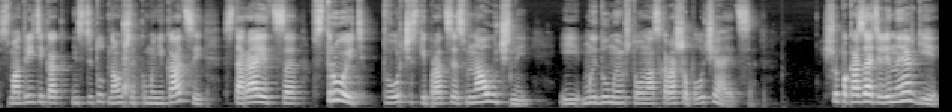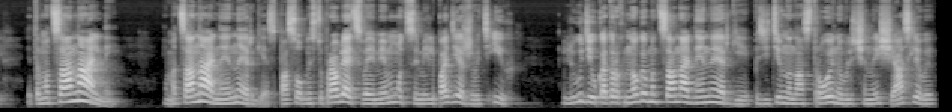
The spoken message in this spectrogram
Посмотрите, как Институт научных коммуникаций старается встроить творческий процесс в научный. И мы думаем, что у нас хорошо получается. Еще показатель энергии – это эмоциональный. Эмоциональная энергия, способность управлять своими эмоциями или поддерживать их. Люди, у которых много эмоциональной энергии, позитивно настроены, увлечены, счастливы.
